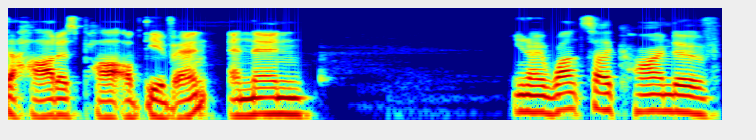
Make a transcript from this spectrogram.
the hardest part of the event. And then, you know, once I kind of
